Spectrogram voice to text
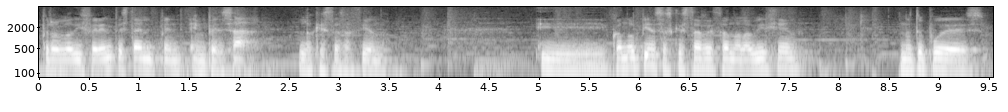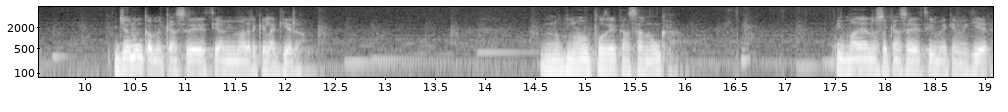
pero lo diferente está en, en pensar lo que estás haciendo. Y cuando piensas que estás rezando a la Virgen, no te puedes... Yo nunca me cansaré de decir a mi madre que la quiero. No, no me podré cansar nunca. Mi madre no se cansa de decirme que me quiere.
